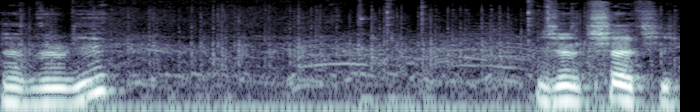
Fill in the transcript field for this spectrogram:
Żel drugi. Żel trzeci.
